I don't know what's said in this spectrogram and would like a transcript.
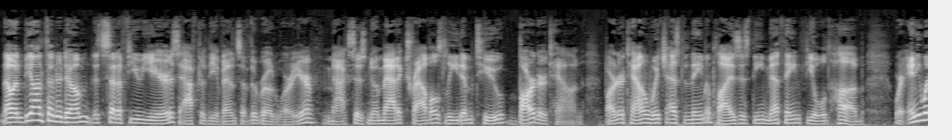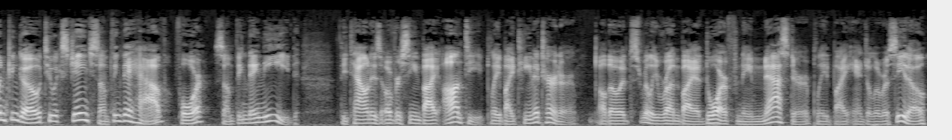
Now, in Beyond Thunderdome, it's set a few years after the events of The Road Warrior. Max's nomadic travels lead him to Bartertown. Bartertown, which, as the name implies, is the methane fueled hub where anyone can go to exchange something they have for something they need. The town is overseen by Aunty, played by Tina Turner, although it's really run by a dwarf named Master, played by Angelo Rossito,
